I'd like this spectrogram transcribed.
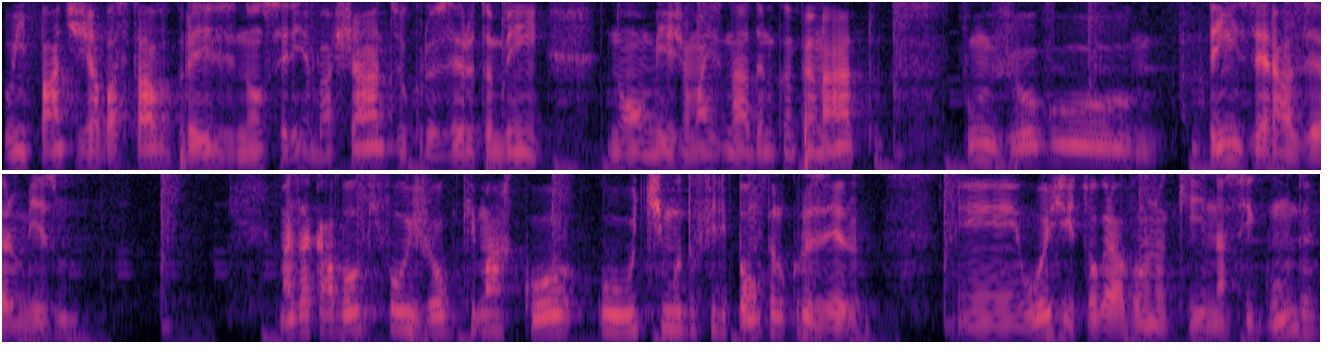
O empate já bastava para eles não serem rebaixados. O Cruzeiro também não almeja mais nada no campeonato. Foi um jogo bem 0 a 0 mesmo. Mas acabou que foi o jogo que marcou o último do Filipão pelo Cruzeiro. É, hoje estou gravando aqui na segunda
